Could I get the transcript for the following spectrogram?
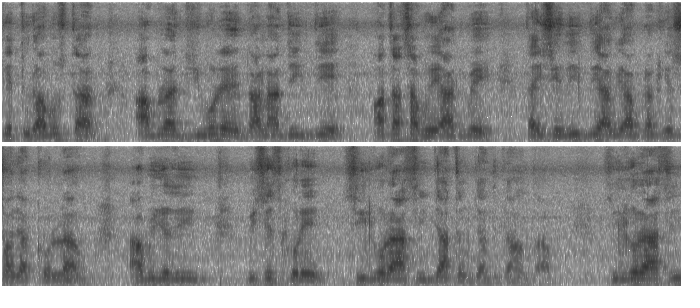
কেতুর অবস্থান আপনার জীবনে নানা দিক দিয়ে হতাশা বয়ে আনবে। তাই সেদিক দিয়ে আমি আপনাকে সজাগ করলাম। আমি যদি বিশেষ করে সিংহ রাশি জাতক জাতিকা হতাম। সিংহ রাশি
